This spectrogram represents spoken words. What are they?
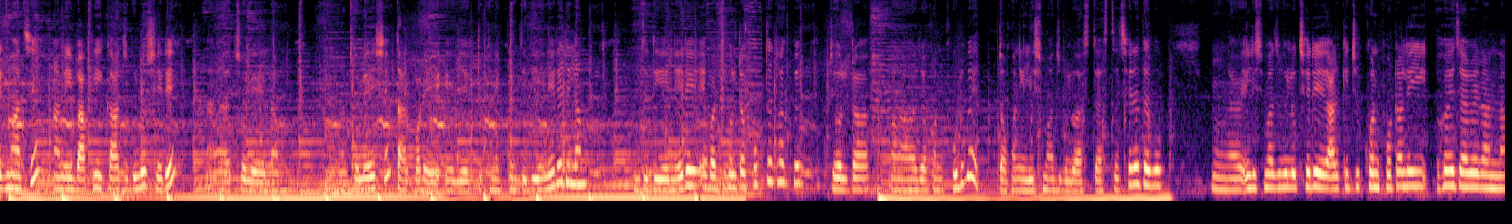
এর মাঝে আমি বাকি কাজগুলো সেরে চলে এলাম। চলে এসে তারপরে এই যে একটুখানি খুন্তি দিয়ে নেড়ে দিলাম। খুন্তি দিয়ে নেড়ে এবার ঝোলটা ফুটতে থাকবে। ঝোলটা যখন ফুটবে তখন ইলিশ মাছগুলো আস্তে আস্তে ছেড়ে দেবো। ইলিশ মাছগুলো ছেড়ে আর কিছুক্ষণ ফোটালেই হয়ে যাবে রান্না।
